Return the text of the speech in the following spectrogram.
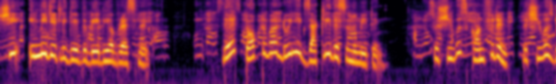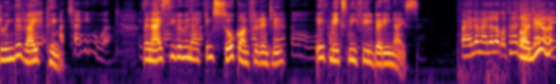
she immediately gave the baby her breast milk. They had talked about doing exactly this in the meeting. So she was confident that she was doing the right thing. When I see women acting so confidently, it makes me feel very nice. Earlier,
